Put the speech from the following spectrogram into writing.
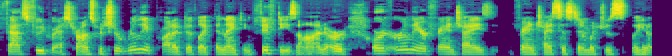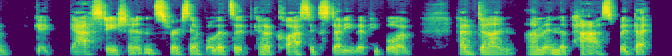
fast food restaurants which are really a product of like the 1950s on or or an earlier franchise franchise system which was you know gas stations, for example. That's a kind of classic study that people have have done um, in the past. But that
